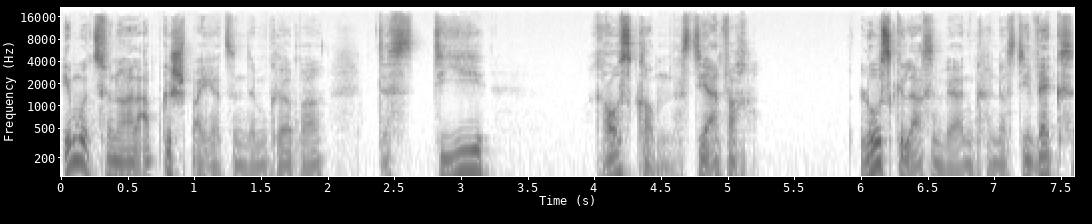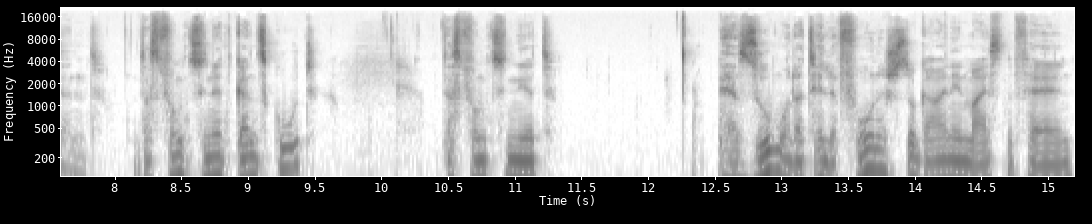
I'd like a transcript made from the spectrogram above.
emotional abgespeichert sind im Körper, dass die rauskommen, dass die einfach losgelassen werden können, dass die weg sind. Das funktioniert ganz gut. Das funktioniert per Zoom oder telefonisch sogar in den meisten Fällen.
